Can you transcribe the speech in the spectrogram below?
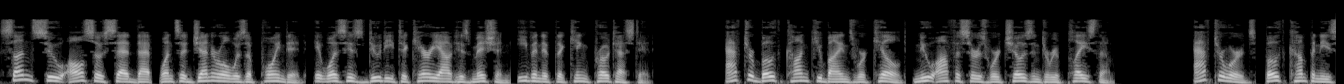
Sun Tzu also said that, once a general was appointed, it was his duty to carry out his mission, even if the king protested. After both concubines were killed, new officers were chosen to replace them. Afterwards, both companies,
